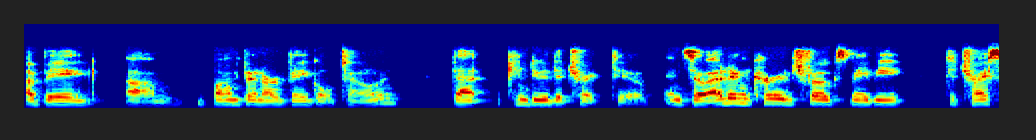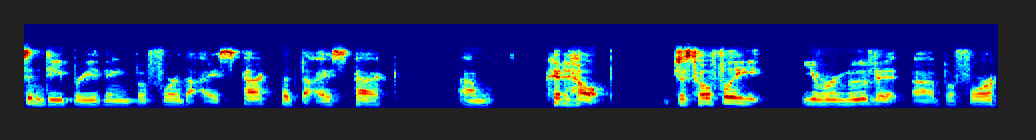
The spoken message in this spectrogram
a big um, bump in our vagal tone that can do the trick too. And so I'd encourage folks maybe to try some deep breathing before the ice pack, but the ice pack um, could help. Just hopefully you remove it uh, before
